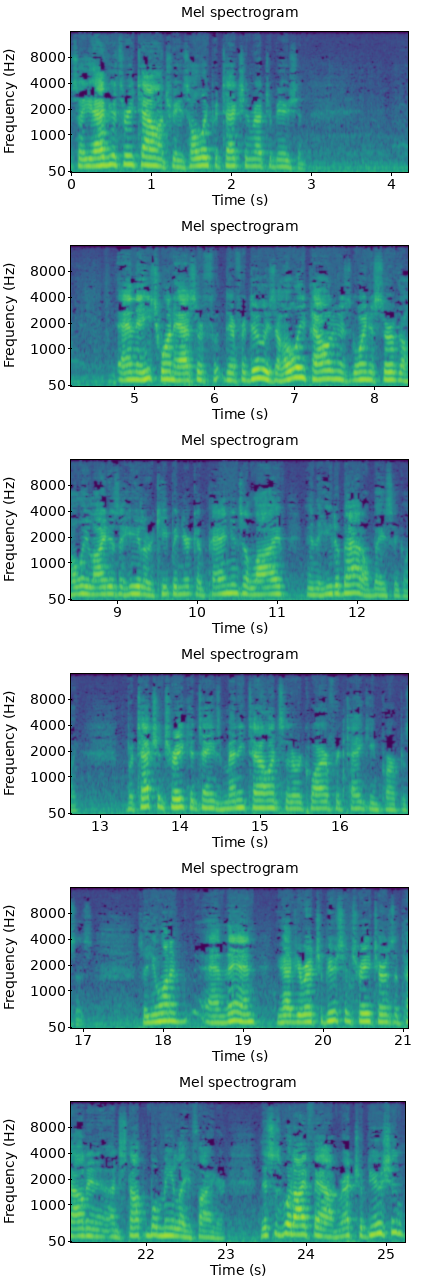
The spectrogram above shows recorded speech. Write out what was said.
So you have your three talent trees: holy, protection, retribution. And each one has their, their fidulies. The holy paladin is going to serve the holy light as a healer, keeping your companions alive in the heat of battle, basically. The protection tree contains many talents that are required for tanking purposes. So you want to, and then you have your retribution tree turns the paladin an unstoppable melee fighter. This is what I found. Retribution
